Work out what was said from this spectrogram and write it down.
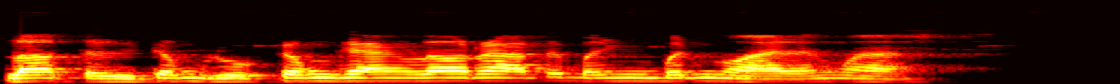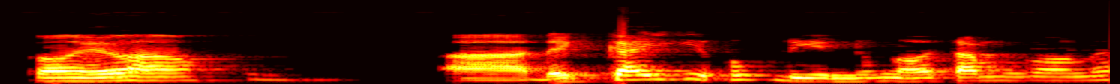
lo từ trong ruột trong gan lo ra tới bên bên ngoài lẫn mà. Con hiểu không? Ừ. à để cấy cái phúc điền trong nội tâm con đó.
